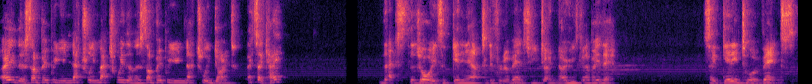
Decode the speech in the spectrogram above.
Hey, there's some people you naturally match with, and there's some people you naturally don't. That's okay. That's the joys of getting out to different events. You don't know who's going to be there. So, getting to events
